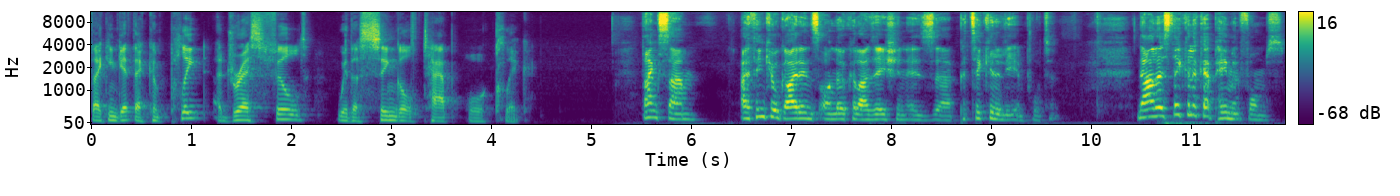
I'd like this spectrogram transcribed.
they can get their complete address filled with a single tap or click. Thanks, Sam. I think your guidance on localization is uh, particularly important. Now let's take a look at payment forms.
